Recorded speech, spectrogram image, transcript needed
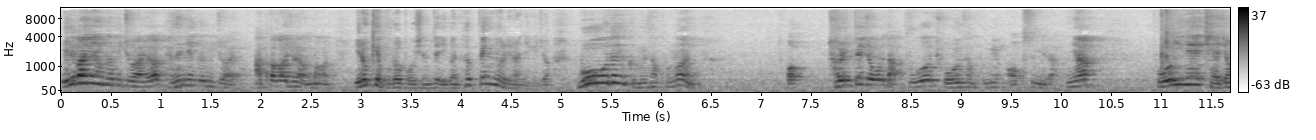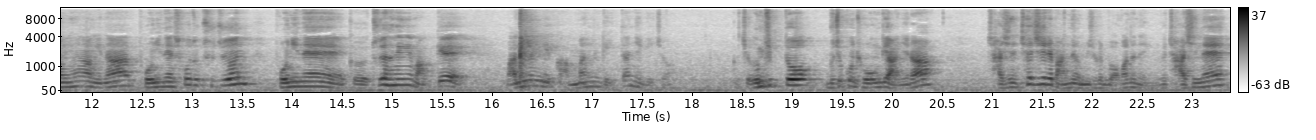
일반 연금이 좋아요, 변은 연금이 좋아요, 아빠가 좋아요, 엄마가 이렇게 물어보시는데 이건 흑백 논리라는 얘기죠. 모든 금융 상품은 어, 절대적으로 나쁘고 좋은 상품이 없습니다. 그냥 본인의 재정 현황이나 본인의 소득 수준, 본인의 그 투자 성향에 맞게 맞는 게 있고 안 맞는 게 있다는 얘기죠. 그렇죠. 음식도 무조건 좋은 게 아니라 자신의 체질에 맞는 음식을 먹어야 되는 얘기예요. 자신의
